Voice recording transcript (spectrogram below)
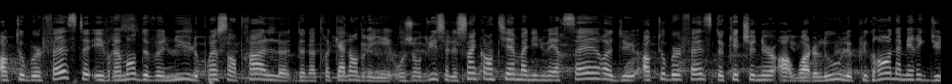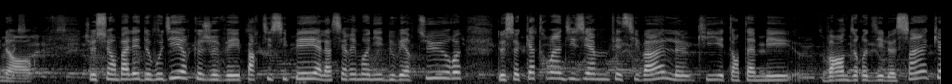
Oktoberfest est vraiment devenu le point central de notre calendrier. Aujourd'hui, c'est le 50e anniversaire du Oktoberfest de Kitchener à Waterloo, le plus grand en Amérique du Nord. Je suis emballée de vous dire que je vais participer à la cérémonie d'ouverture de ce 90e festival qui est entamé vendredi le 5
